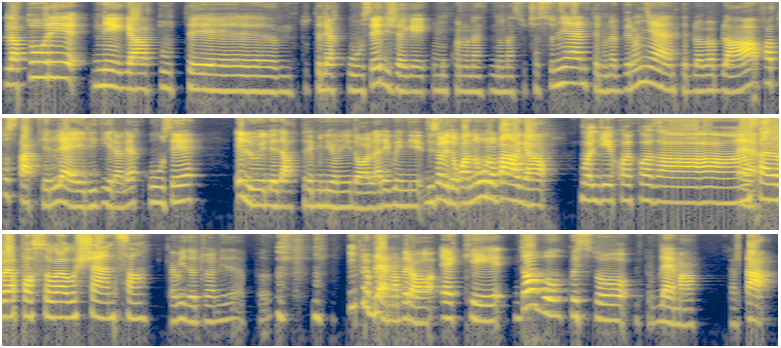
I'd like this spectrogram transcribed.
L'attore nega tutte, tutte, le accuse, dice che comunque non è, non è, successo niente, non è vero niente, bla bla bla. Fatto sta che lei ritira le accuse e lui le dà 3 milioni di dollari. Quindi di solito quando uno paga Vuol dire qualcosa. Non Eh. stai proprio a posto con la coscienza. Capito Johnny Depp? il problema però è che dopo questo il problema, in realtà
